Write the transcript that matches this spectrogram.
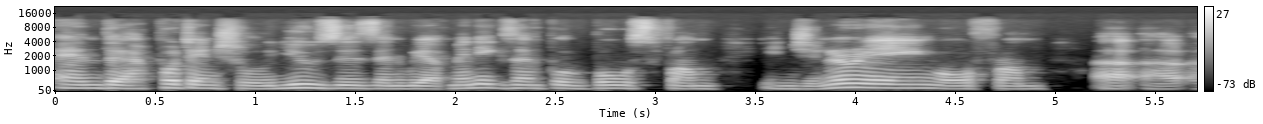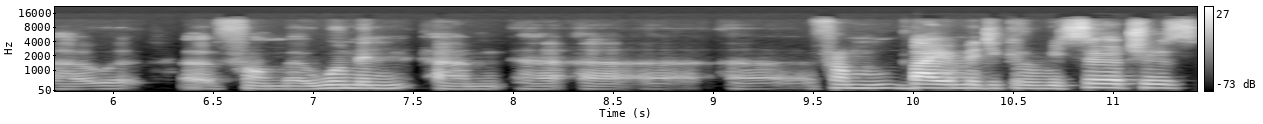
and their potential uses. And we have many examples both from engineering or from uh, from women, um, from biomedical researchers,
